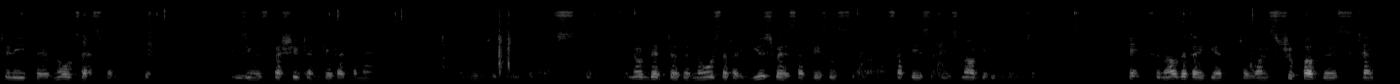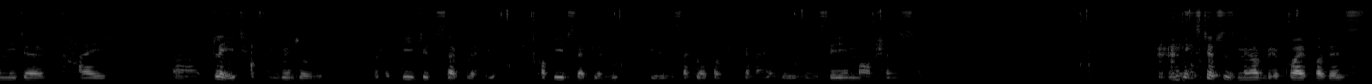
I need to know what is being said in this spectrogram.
delete the nodes as well. Okay. using the spreadsheet and data command I'm going to delete the nodes okay. note that uh, the nodes that are used by the surfaces uh, surface is not getting deleted. Okay so now that I get uh, one strip of this 10 meter high uh, plate I'm going to repeat it circularly copy it circularly using the circular copy command using the same options. Link steps may not be required for this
